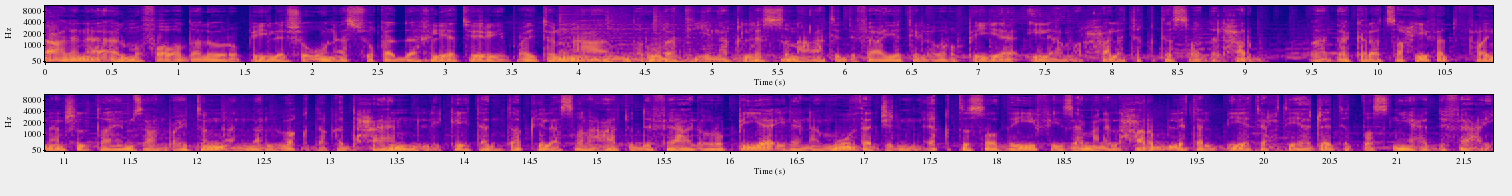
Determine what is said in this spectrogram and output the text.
أعلن المفوض الأوروبي لشؤون السوق الداخلية تيري بريتون عن ضرورة نقل الصناعات الدفاعية الأوروبية إلى مرحلة اقتصاد الحرب. وذكرت صحيفة فاينانشال تايمز عن بريتون أن الوقت قد حان لكي تنتقل صناعات الدفاع الأوروبية إلى نموذج اقتصادي في زمن الحرب لتلبية احتياجات التصنيع الدفاعي.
